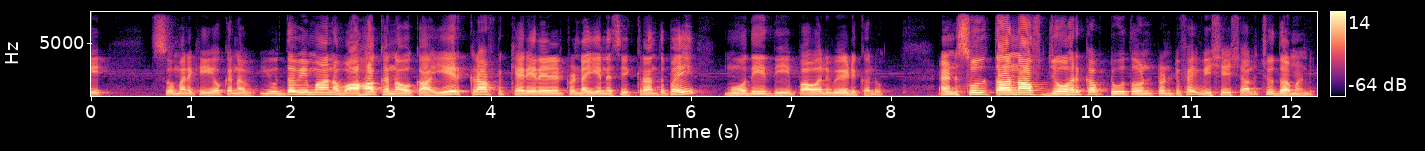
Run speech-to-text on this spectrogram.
సో మనకి ఒక యుద్ధ విమాన వాహక నౌక ఎయిర్ క్రాఫ్ట్ కెరీర్ అయినటువంటి ఐఎన్ఎస్ విక్రాంత్పై మోదీ దీపావళి వేడుకలు. And Sultan of Johor cup two thousand twenty five విశేషాలు చూద్దామండి.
